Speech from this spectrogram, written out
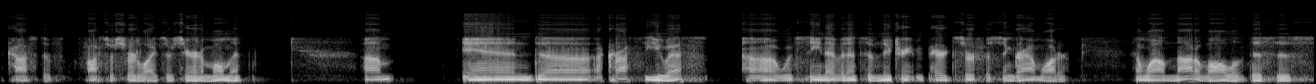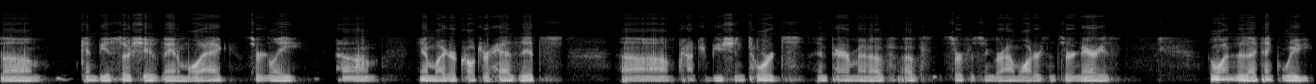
the cost of phosphorus fertilizers here in a moment. Um, and uh, across the U.S., uh, we've seen evidence of nutrient-impaired surface and groundwater. And while not of all of this is um, can be associated with animal ag, certainly um, animal agriculture has its uh, contribution towards impairment of, of surface and groundwaters in certain areas. The ones that I think we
